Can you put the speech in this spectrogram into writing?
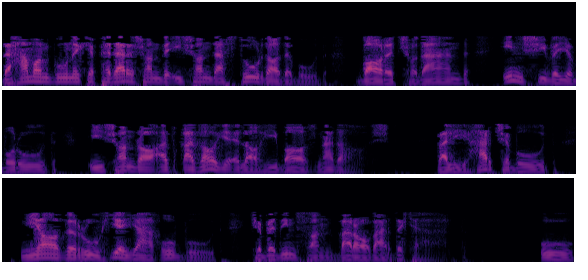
به همان گونه که پدرشان به ایشان دستور داده بود. وارد شدند این شیوه ورود ایشان را از قضای الهی باز نداشت. ولی هرچه بود نیاز روحی یعقوب بود که بدین سان برآورده کرد. او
